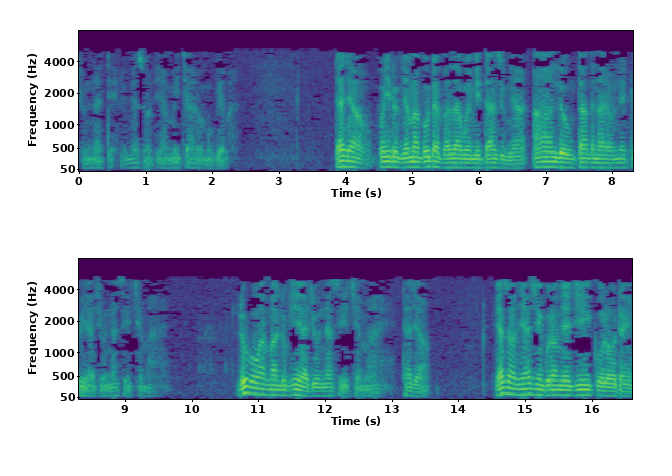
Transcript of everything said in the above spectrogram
ကျိုးနှတ်တယ်လို့မြတ်စွာဘုရားမိန့်ကြတော်မူခဲ့ပါဒါကြောင့်ဘုန်းကြီးတို့မြန်မာဗုဒ္ဓဘာသာဝင်မိသားစုများအားလုံးသာသနာတော်နဲ့တွေ့ရကျိုးနှတ်စေခြင်းပါတယ်လူဘဝမှာလူဖြစ်ရကျိုးနှတ်စေခြင်းပါတယ်ဒါကြောင့်မြတ်စွာဘုရားရှင်ကိုရောင်မြတ်ကြီးကိုတော်တိုင်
